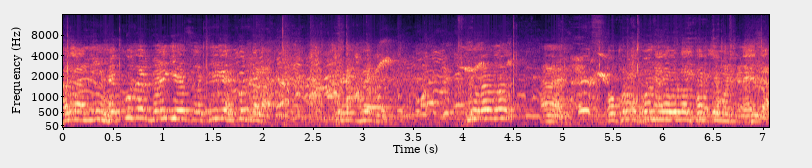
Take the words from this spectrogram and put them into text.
ಅಲ್ಲ, ನೀವು ಹೆಕ್ಕುದಾರೆ ಬೆಳಿಗ್ಗೆ ಹೆಕ್ಕಲಕ್ಕೆ ಈಗ ಹೆಕ್ಕುದಲ್ಲ? ಒಬ್ರು ಬಂದು ಅವ್ರೆಲ್ಲ ಪರಿಚಯ ಮಾಡ್ಕೊಳ್ಳಿ ಆಯ್ತಾ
